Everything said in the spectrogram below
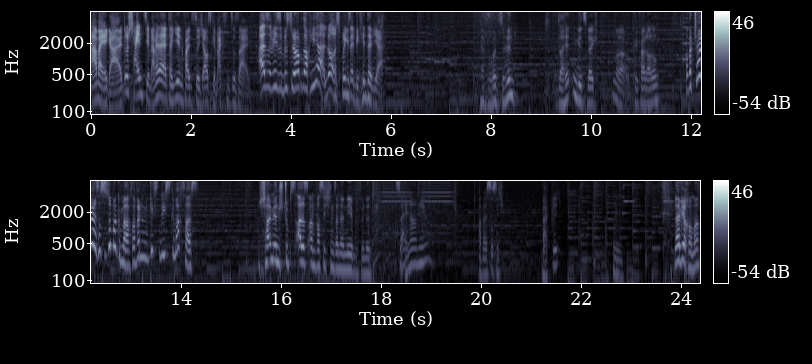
Aber egal, du scheinst dem Arenaleiter jedenfalls durchaus gewachsen zu sein. Also, wieso bist du überhaupt noch hier? Los, bring es endlich hinter dir. Ja, wo rennst du hin? Da hinten geht's weg. Na, okay, keine Ahnung. Aber Champion, das hast du super gemacht, auch wenn du nichts gemacht hast. Champion stupst alles an, was sich in seiner Nähe befindet. Seiner Nähe? Aber ist das nicht weiblich? Hm. Na, wie auch immer.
